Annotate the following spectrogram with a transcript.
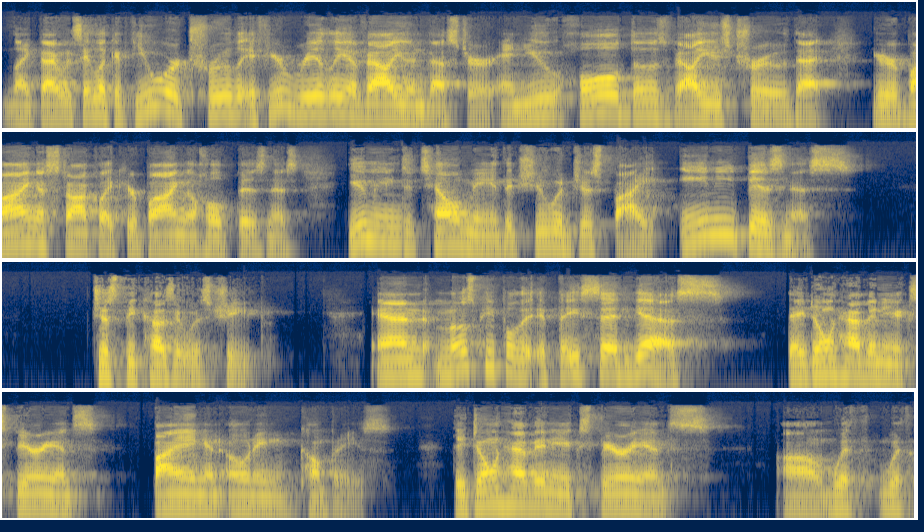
like that, I would say, look, if you were truly, if you're really a value investor and you hold those values true, that you're buying a stock like you're buying a whole business, you mean to tell me that you would just buy any business just because it was cheap? And most people, if they said yes, they don't have any experience buying and owning companies. They don't have any experience uh, with with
